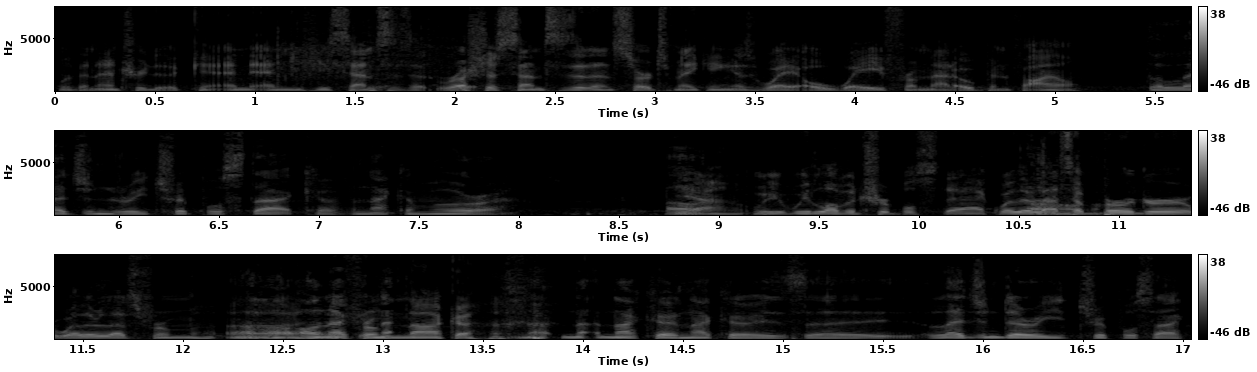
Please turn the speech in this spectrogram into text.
with an entry to the king, and, and he senses it. Russia senses it and starts making his way away from that open file. The legendary triple stack of Nakamura. Oh. Yeah, we, we love a triple stack, whether that's a uh-huh. burger or whether that's from uh, uh-huh. oh, Naka, from Naka. Naka Naka is a legendary triple stack,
